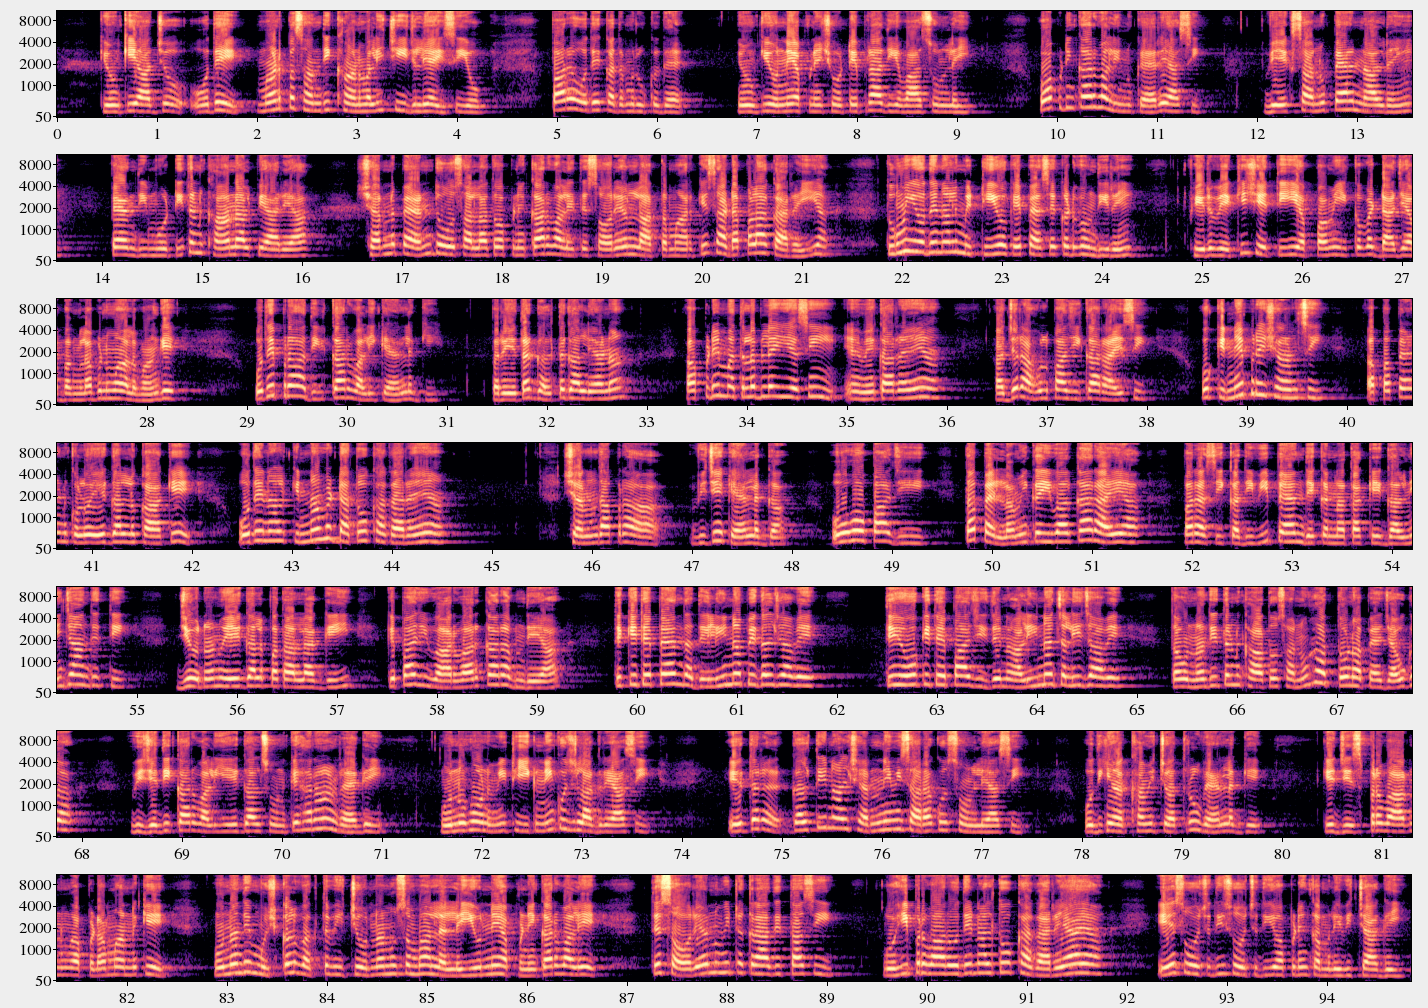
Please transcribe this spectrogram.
ਕਿਉਂਕਿ ਅੱਜ ਉਹਦੇ ਮਨਪਸੰਦ ਦੀ ਖਾਣ ਵਾਲੀ ਚੀਜ਼ ਲਿਆਈ ਸੀ ਉਹ। ਪਰ ਉਹਦੇ ਕਦਮ ਰੁਕ ਗਏ, ਕਿਉਂਕਿ ਉਹਨੇ ਆਪਣੇ ਛੋਟੇ ਭਰਾ ਦੀ ਆਵਾਜ਼ ਸੁਣ ਲਈ। ਉਹ ਆਪਣੀ ਘਰਵਾਲੀ ਨੂੰ ਕਹਿ ਰਿਹਾ ਸੀ, ਵੇਖ ਸਾਨੂੰ ਭੈਣ ਨਾਲ ਨਹੀਂ, ਭੈਣ ਦੀ ਮੋਟੀ ਤਨਖਾਹ ਨਾਲ ਪਿਆਰਿਆ। ਸ਼ਰਨ ਭੈਣ 2 ਸਾਲਾਂ ਤੋਂ ਆਪਣੇ ਘਰ ਵਾਲੇ ਤੇ ਸਹੁਰਿਆਂ ਨੂੰ ਲੱਤ ਮਾਰ ਕੇ ਸਾਡਾ ਭਲਾ ਕਰ ਰਹੀ ਆ। ਤੂੰ ਵੀ ਉਹਦੇ ਨਾਲ ਮਿੱਠੀ ਹੋ ਕੇ ਪੈਸੇ ਕਢਵਾਉਂਦੀ ਰਹੀ। ਫਿਰ ਵੇਖੀ ਛੇਤੀ ਹੀ ਆਪਾਂ ਵੀ ਇੱਕ ਵੱਡਾ ਜਿਹਾ ਬੰਗਲਾ ਬਣਵਾ ਲਵਾਂਗੇ। ਉਹਦੇ ਭਰਾ ਦੀ ਘਰ ਵਾਲੀ ਕਹਿਣ ਲੱਗੀ, ਪਰ ਇਹ ਤਾਂ ਗਲਤ ਗੱਲ ਆ ਨਾ। ਆਪਣੇ ਮਤਲਬ ਲਈ ਅਸੀਂ ਐਵੇਂ ਕਰ ਰਹੇ ਹਾਂ। ਅੱਜ ਰਾਹੁਲ ਭਾਜੀ ਘਰ ਆਏ ਸੀ। ਉਹ ਕਿੰਨੇ ਪਰੇਸ਼ਾਨ ਸੀ। ਆਪਾਂ ਭੈਣ ਕੋਲੋਂ ਇਹ ਗੱਲ ਲੁਕਾ ਕੇ ਉਹਦੇ ਨਾਲ ਕਿੰਨਾ ਵੱਡਾ ਧੋਖਾ ਕਰ ਰਹੇ ਹਾਂ। ਸ਼ਰਨ ਦਾ ਭਰਾ ਵਿਜੇ ਕਹਿਣ ਲੱਗਾ, ਓਹੋ ਭਾਜੀ, ਤਾਂ ਪਹਿਲਾਂ ਵੀ ਕਈ ਵਾਰ ਘਰ ਆਏ ਆ, ਪਰ ਅਸੀਂ ਕਦੀ ਵੀ ਭੈਣ ਦੇ ਕੰਨਾਂ ਤੱਕ ਇਹ ਗੱਲ ਨਹੀਂ ਜਾਣ ਦਿੱਤੀ। ਜੇ ਉਹਨਾਂ ਨੂੰ ਇਹ ਗੱਲ ਪਤਾ ਲੱਗ ਗਈ ਕਿ ਭਾਜੀ ਵਾਰ-ਵਾਰ ਘਰ ਆਉਂਦੇ ਆ ਤੇ ਕਿਤੇ ਭੈਣ ਦਾ ਦਿਲ ਹੀ ਨਾ ਪਿਘਲ ਜਾਵੇ ਤੇ ਉਹ ਕਿਤੇ ਭਾਜੀ ਦੇ ਨਾਲ ਹੀ ਨਾ ਚਲੀ ਜਾਵੇ, ਤਾਂ ਉਹਨਾਂ ਦੀ ਤਨਖਾਹ ਤੋਂ ਸਾਨੂੰ ਹੱਥ ਧੋਣਾ ਪੈ ਜਾਊਗਾ। ਵਿਜੇ ਦੀ ਘਰ ਵਾਲੀ ਇਹ ਗੱਲ ਸੁਣ ਕੇ ਹੈਰਾਨ ਰਹਿ ਗਈ। ਉਹਨੂੰ ਹੁਣ ਵੀ ਠੀਕ ਨਹੀਂ ਕੁਝ ਲੱਗ ਰਿਹਾ ਸੀ। ਇਧਰ ਗਲਤੀ ਨਾਲ ਸ਼ਰਨ ਨੇ ਵੀ ਸਾਰਾ ਕੁਝ ਸੁਣ ਲਿਆ ਸੀ। ਉਹਦੀਆਂ ਅੱਖਾਂ ਵਿੱਚ ਅਥਰੂ ਵਹਿਣ ਲੱਗੇ ਕਿ ਜਿਸ ਪਰਿਵਾਰ ਨੂੰ ਆਪਣਾ ਮੰਨ ਕੇ ਉਹਨਾਂ ਦੇ ਮੁਸ਼ਕਲ ਵਕਤ ਵਿੱਚ ਉਹਨਾਂ ਨੂੰ ਸੰਭਾਲਣ ਲਈ ਉਹਨੇ ਆਪਣੇ ਘਰ ਵਾਲੇ ਤੇ ਸਹੁਰਿਆਂ ਨੂੰ ਵੀ ਠਕਰਾ ਦਿੱਤਾ ਸੀ, ਉਹੀ ਪਰਿਵਾਰ ਉਹਦੇ ਨਾਲ ਧੋਖਾ ਕਰ ਰਿਹਾ ਆ। ਇਹ ਸੋਚਦੀ ਸੋਚਦੀ ਉਹ ਆਪਣੇ ਕਮਰੇ ਵਿੱਚ ਆ ਗਈ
